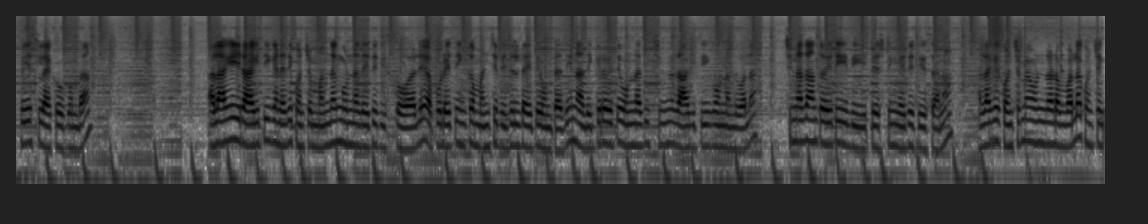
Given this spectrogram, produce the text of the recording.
స్పేస్ లేకోకుండా అలాగే ఈ రాగి తీగ అనేది కొంచెం మందంగా ఉన్నదైతే తీసుకోవాలి అప్పుడైతే ఇంకా మంచి రిజల్ట్ అయితే ఉంటుంది. నా దగ్గర అయితే ఉన్నది చిన్న రాగి తీగ ఉన్నందువల్ల చిన్న దాంతో అయితే ఇది టెస్టింగ్ అయితే చేశాను. అలాగే కొంచెమే ఉండడం వల్ల కొంచెం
